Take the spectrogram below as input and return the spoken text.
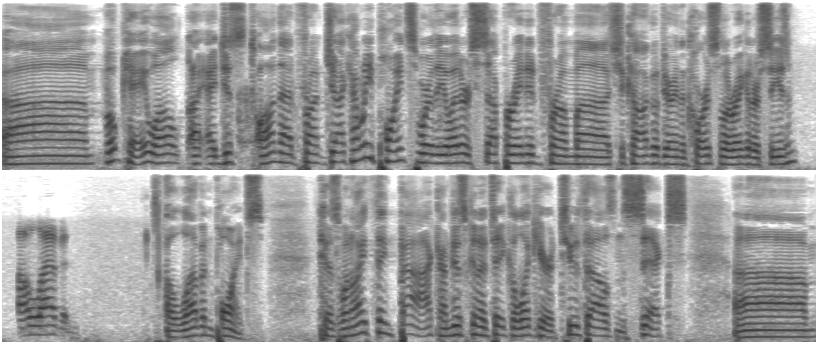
Um, okay, well, I, I, just on that front, Jack, how many points were the Oilers separated from uh, Chicago during the course of the regular season? 11. 11 points. Because when I think back, I'm just going to take a look here at 2006. Um,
